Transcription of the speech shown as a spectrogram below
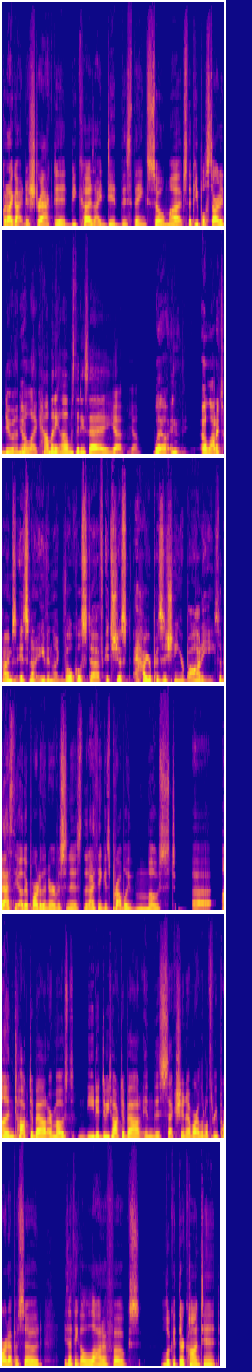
but I got distracted because I did this thing so much that people started doing the like, how many ums did he say? Yeah, yeah. Well, and a lot of times it's not even like vocal stuff, it's just how you're positioning your body. So that's the other part of the nervousness that I think is probably most uh, untalked about or most needed to be talked about in this section of our little three part episode. Is I think a lot of folks look at their content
